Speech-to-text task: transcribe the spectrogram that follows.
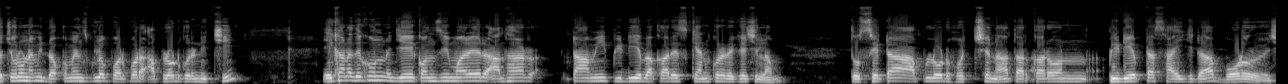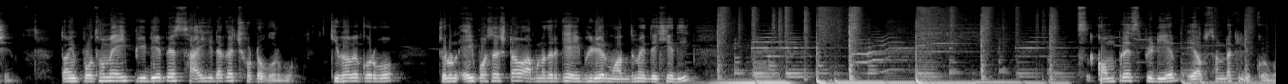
তো চলুন আমি ডকুমেন্টসগুলো পরপর আপলোড করে নিচ্ছি। এখানে দেখুন যে কনজিউমারের আধারটা আমি পিডিএফ আকারে স্ক্যান করে রেখেছিলাম। তো সেটা আপলোড হচ্ছে না, তার কারণ পিডিএফটা সাইজটা বড় রয়েছে। তো আমি প্রথমে এই পিডিএফের সাইজটাকে ছোট করব। কীভাবে করব? চলুন এই প্রসেসটাও আপনাদেরকে এই ভিডিওর মাধ্যমে দেখিয়ে দিই। কম্প্রেস পিডিএফ এই অপশানটা ক্লিক করব।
